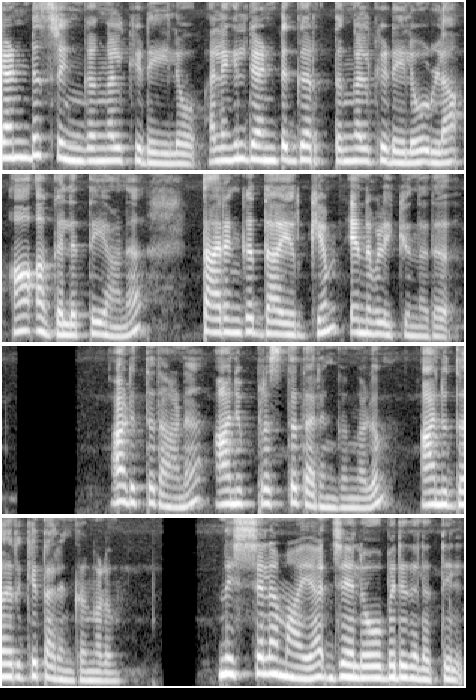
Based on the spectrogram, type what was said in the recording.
രണ്ട് ശൃംഗങ്ങൾക്കിടയിലോ അല്ലെങ്കിൽ രണ്ട് ഗർത്തങ്ങൾക്കിടയിലോ ഉള്ള ആ അകലത്തെയാണ് തരംഗ ദൈർഘ്യം എന്ന് വിളിക്കുന്നത്. അടുത്തതാണ് അനുപ്രസ്ഥ തരംഗങ്ങളും അനുദൈർഘ്യ തരംഗങ്ങളും. നിശ്ചലമായ ജലോപരിതലത്തിൽ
